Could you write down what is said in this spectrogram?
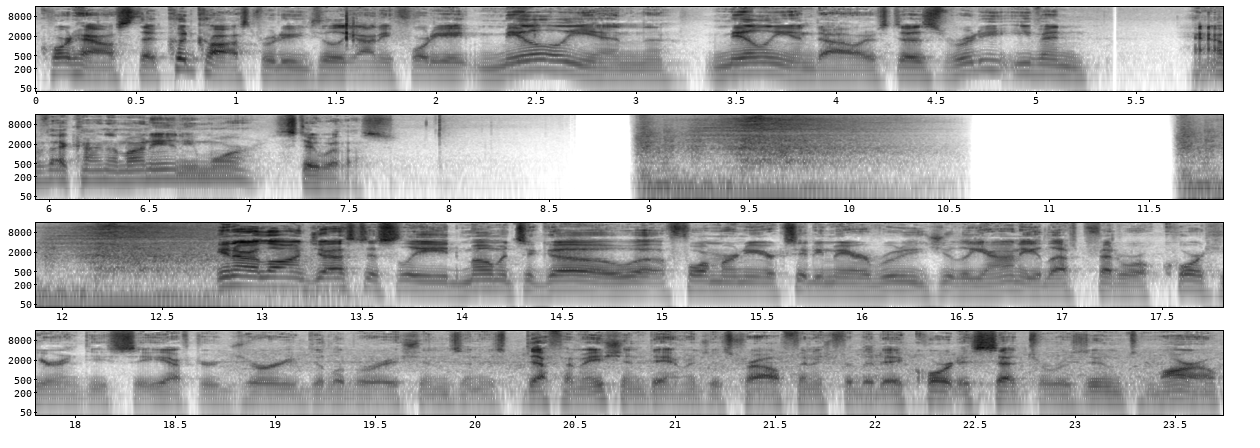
courthouse that could cost Rudy Giuliani $48 million, million dollars. Does Rudy even have that kind of money anymore? Stay with us. In our law and justice lead, moments ago, uh, former New York City Mayor Rudy Giuliani left federal court here in D.C. after jury deliberations in his defamation damages trial finished for the day. Court is set to resume tomorrow.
